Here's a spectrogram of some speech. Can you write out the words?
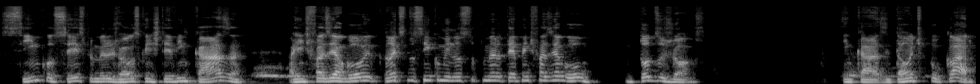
cinco ou seis primeiros jogos que a gente teve em casa, a gente fazia gol antes dos cinco minutos do primeiro tempo, a gente fazia gol em todos os jogos em casa. Então, tipo, claro,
